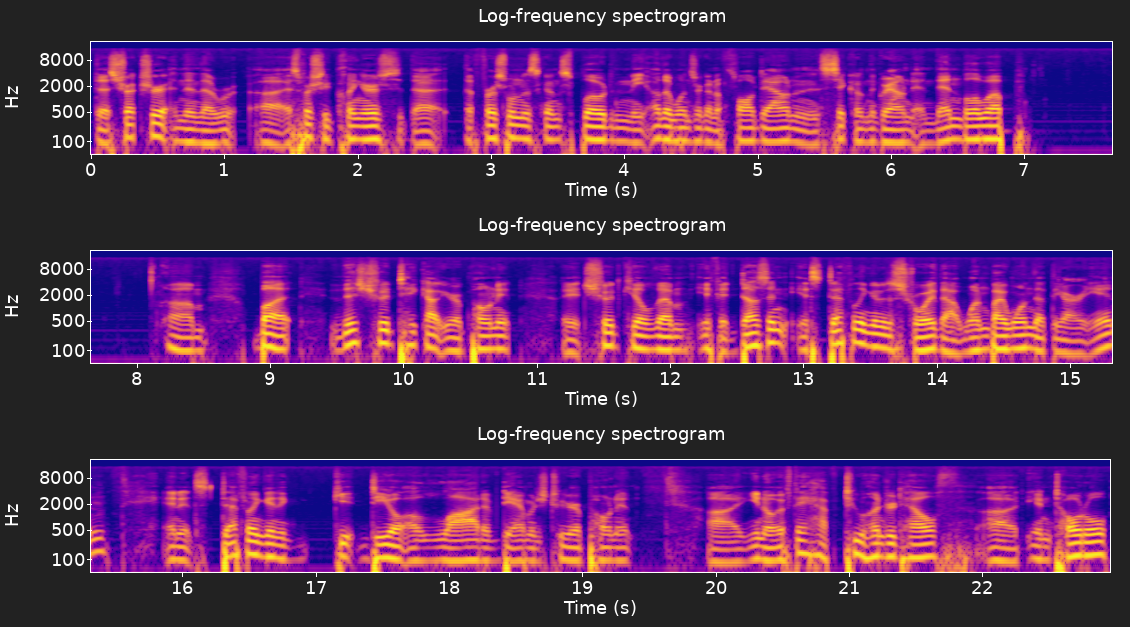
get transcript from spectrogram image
the structure and then the uh, especially clingers that the first one is going to explode and the other ones are going to fall down and stick on the ground and then blow up. Um, but this should take out your opponent it should kill them. If it doesn't, it's definitely going to destroy that one by one that they are in, and it's definitely going to get deal a lot of damage to your opponent. Uh, you know, if they have 200 health uh, in total,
